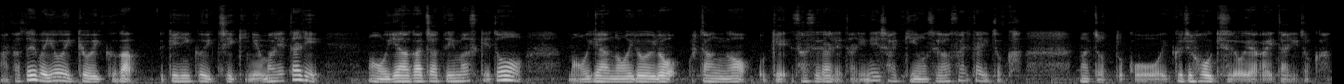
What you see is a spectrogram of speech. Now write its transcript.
まあ、例えば良い教育が受けにくい地域に生まれたり、まあ、親ガチャって言いますけど、まあ、親のいろいろ負担を受けさせられたりね、借金を世話されたりとか、まあ、ちょっとこう、育児放棄する親がいたりとか、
